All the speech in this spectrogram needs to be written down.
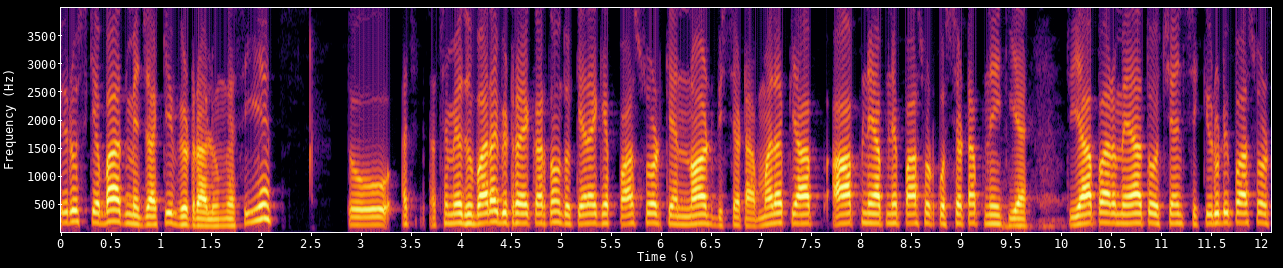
फिर उसके बाद मैं जाके विड्रा लूँगा। सही है? तो अच्छा मैं दोबारा भी ट्राई करता हूँ तो कह रहा है कि password can not be set up मतलब कि आप, आपने अपने पासवर्ड को सेटअप नहीं किया है। तो यहाँ पर मेरा तो चेंज सिक्योरिटी पासवर्ड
